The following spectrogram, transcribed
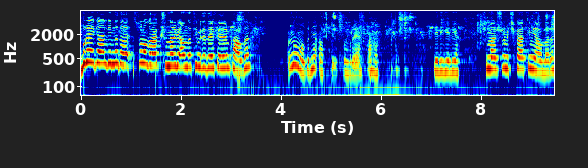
Buraya geldiğimde de son olarak şunları bir anlatayım. Bir de DF'lerim kaldı. Ne oldu? Ne atlıyorsun buraya? Aha. Deli geliyor. Şimdi ben şunu bir çıkartayım yavruları.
